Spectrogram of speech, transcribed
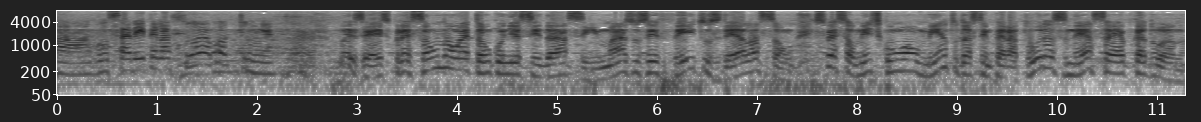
Ah, vou saber pela sua boquinha. Pois é, a expressão não é tão conhecida assim, mas os efeitos dela são, especialmente com o aumento das temperaturas nessa época do ano.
